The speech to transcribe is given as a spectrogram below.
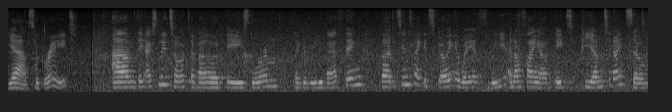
yeah, so great. Um, they actually talked about a storm, like a really bad thing, but it seems like it's going away at 3 and I'm flying out 8 p.m. tonight, so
